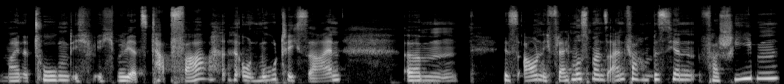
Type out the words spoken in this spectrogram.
meine Tugend, ich, ich will jetzt tapfer und mutig sein, ähm, ist auch nicht. Vielleicht muss man es einfach ein bisschen verschieben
